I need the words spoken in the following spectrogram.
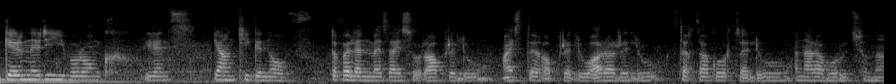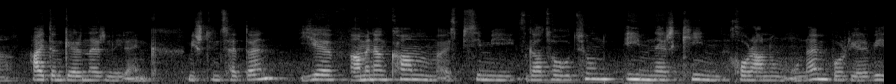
ընկերների, որոնք իրենց կյանքի գնով տվել են մեզ այսօր ապրելու, այստեղ ապրելու, արարելու, ստեղծագործելու հնարավորությունը։ Այդ ընկերներն իրենք միշտ ինձ հետ են եւ ամեն անգամ այսպիսի մի զգացողություն իմ ներքին խորանում ունեմ, որ երևի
